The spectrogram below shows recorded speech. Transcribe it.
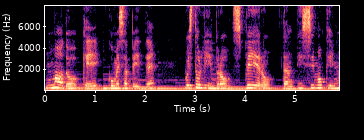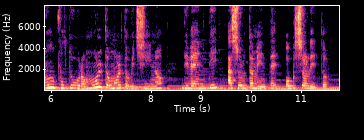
in modo che, come sapete, questo libro spero tantissimo che in un futuro molto molto vicino diventi assolutamente obsoleto.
